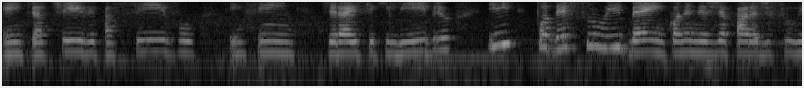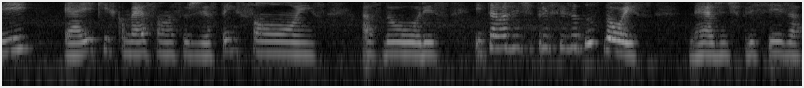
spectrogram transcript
entre ativo e passivo, enfim, gerar esse equilíbrio e poder fluir bem. Quando a energia para de fluir, é aí que começam a surgir as tensões, as dores. Então a gente precisa dos dois, né? A gente precisa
